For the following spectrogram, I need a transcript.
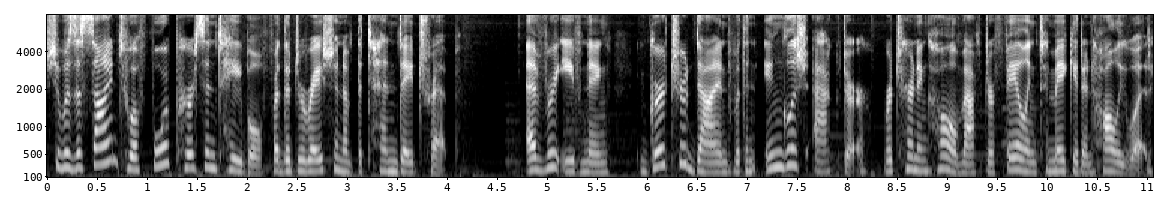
She was assigned to a four person table for the duration of the 10 day trip. Every evening, Gertrude dined with an English actor returning home after failing to make it in Hollywood,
